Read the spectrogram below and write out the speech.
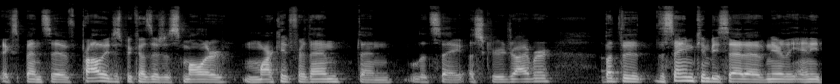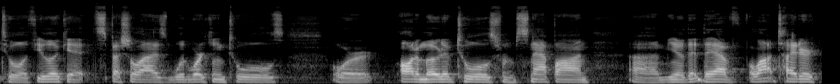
expensive, probably just because there's a smaller market for them than, let's say, a screwdriver. But the, the same can be said of nearly any tool. If you look at specialized woodworking tools or automotive tools from Snap on, um, you know, they, they have a lot tighter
